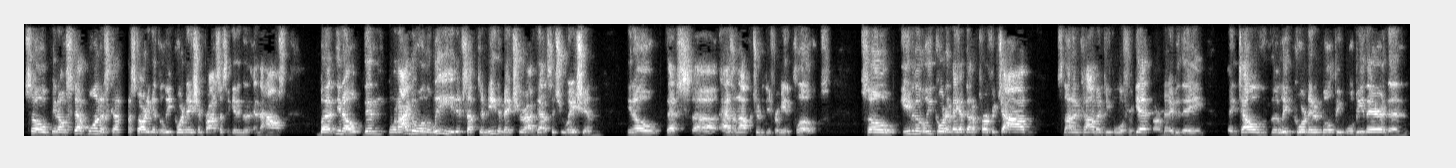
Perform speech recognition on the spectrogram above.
So you know, step one is kind of starting at the lead coordination process and getting in the, in the house. But you know, then when I go on the lead, it's up to me to make sure I've got a situation, you know, that's uh, has an opportunity for me to close. So even though the lead coordinator may have done a perfect job, it's not uncommon. People will forget, or maybe they they tell the lead coordinator both people will be there, and then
